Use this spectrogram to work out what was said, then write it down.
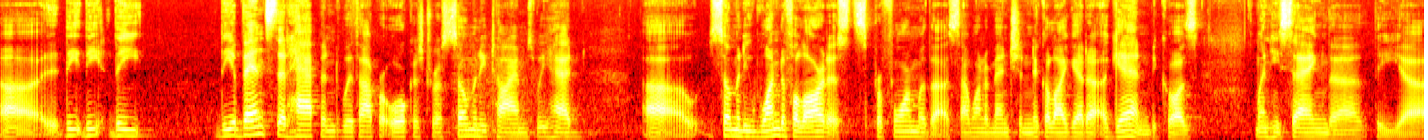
uh, the, the, the, the events that happened with Opera Orchestra, so many times we had uh, so many wonderful artists perform with us. I want to mention Nicolai Gedda again because when he sang the, the uh,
